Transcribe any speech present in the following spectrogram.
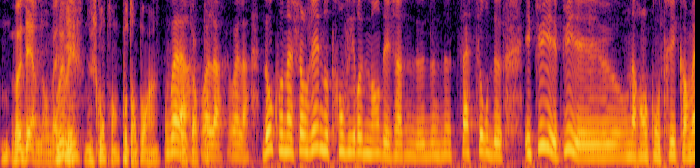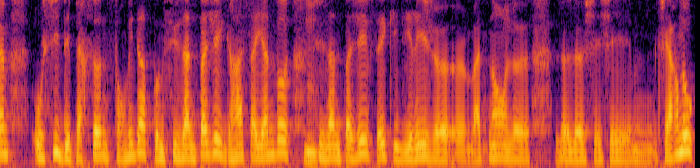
moderne, on va dire. Oui, je comprends, contemporain. Voilà, voilà, voilà. Donc on a changé notre environnement déjà, de, notre façon de. Et puis, et puis, euh, on a rencontré quand même aussi des personnes formidables comme Suzanne Paget, grâce à Yann Voss. Hmm. Suzanne Paget, vous savez, qui dirige euh, maintenant le, le, chez, chez, chez, Arnaud.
